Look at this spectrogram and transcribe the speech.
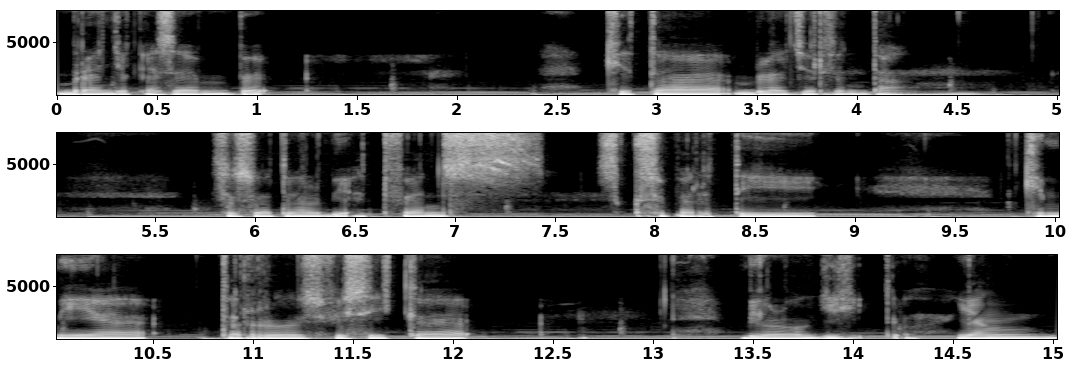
Beranjak SMP, kita belajar tentang sesuatu yang lebih advance seperti kimia, terus fisika, biologi itu. Yang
